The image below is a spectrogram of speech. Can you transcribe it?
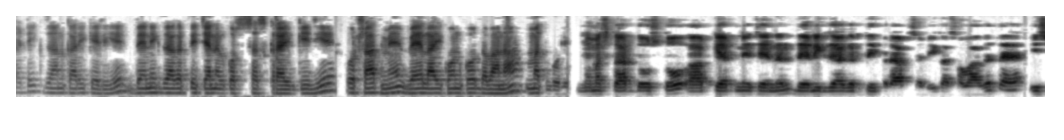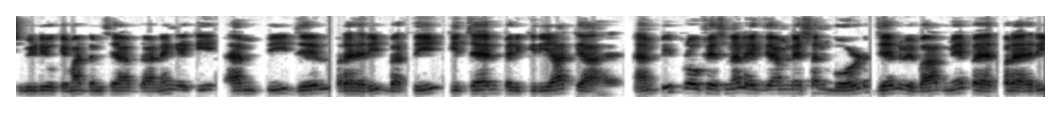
सटीक जानकारी के लिए दैनिक जागृति चैनल को सब्सक्राइब कीजिए और साथ में बेल आइकॉन को दबाना मत भूलिए। नमस्कार दोस्तों, आपके अपने चैनल दैनिक जागृति पर आप सभी का स्वागत है। इस वीडियो के माध्यम से आप जानेंगे कि एमपी जेल प्रहरी भर्ती की चयन प्रक्रिया क्या है। MP professional examination board jail विभाग में प्रहरी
